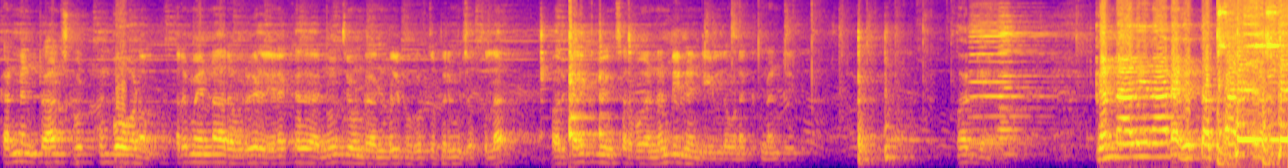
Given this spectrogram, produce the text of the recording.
கண்ணன் டிரான்ஸ்போர்ட் கும்பகோணம் அருமையன்னார் அவர்கள் எனக்காக நூற்றி ஒன்று அன்பளிப்பு கொடுத்து பெருமை சொத்துல அவர் கலைக்குழுவின் சார்பாக நன்றி நன்றி இல்லை வணக்கம் நன்றி. ஓகே. கண்ணாலி நாடகத்தை பார்த்து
